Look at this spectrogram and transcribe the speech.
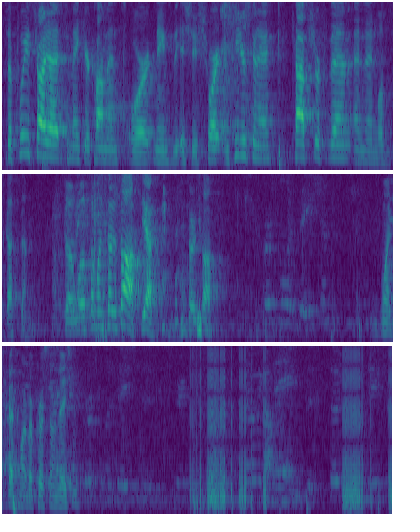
So please try to, to make your comments or names of the issues short. And Peter's going to capture them, and then we'll discuss them. So will someone set us off? Yeah, start us off. Personalization. You want to discuss more about personalization? Personalization is extremely, knowing names, it's social nature.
